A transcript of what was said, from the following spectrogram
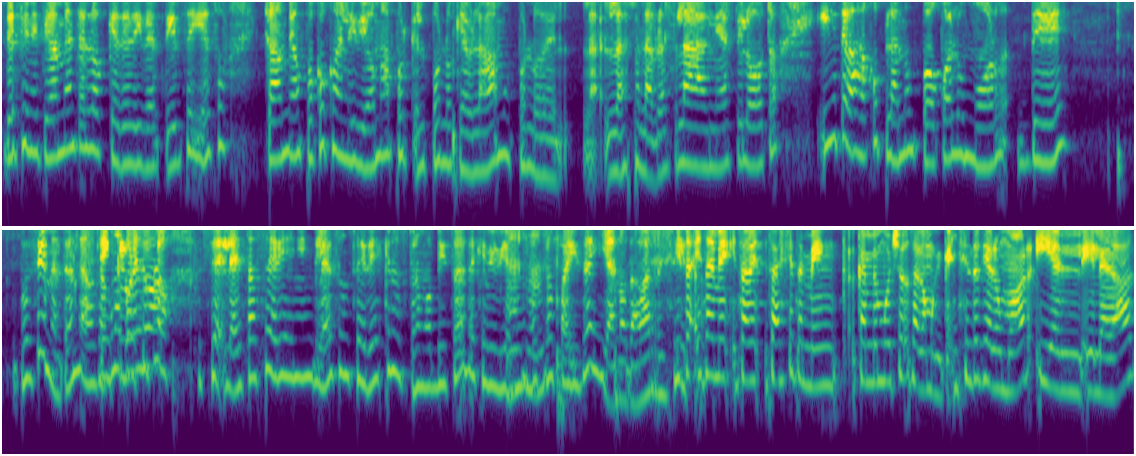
definitivamente lo que de divertirse y eso cambia un poco con el idioma porque por lo que hablábamos, por lo de la- las palabras slang, esto y lo otro, y te vas acoplando un poco al humor de... Pues sí, ¿me entiendes? O sea, como por Incluso- ejemplo, se- estas series en inglés son series que nosotros hemos visto desde que vivíamos en nuestros países y ya nos daba Y, risita. ta- y también, y también, ¿sabes que también cambia mucho? O sea, como que siento que el humor y, el, y la edad,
